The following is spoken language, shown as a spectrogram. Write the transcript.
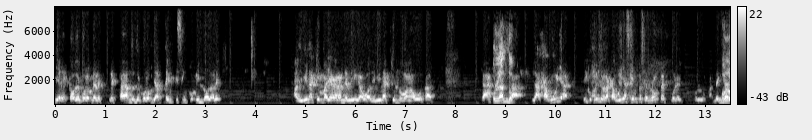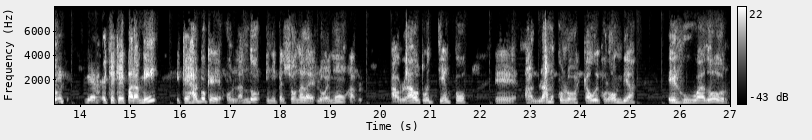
y el Estado de Colombia le, está dando de Colombia 25 mil dólares, adivina quién vaya a Grandes Ligas o adivina quién no van a votar. ¿Ya? Orlando. La, cabulla, y como dicen, la cabulla siempre se rompe por, el, por lo más de que, que para mí, que es algo que Orlando y mi persona lo hemos hablado todo el tiempo, eh, hablamos con los scouts de Colombia, el jugador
